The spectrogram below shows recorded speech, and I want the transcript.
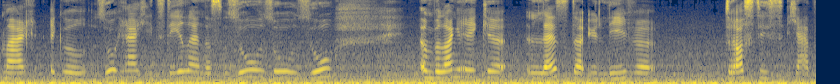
Maar ik wil zo graag iets delen en dat is zo, zo, zo een belangrijke les dat je leven drastisch gaat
